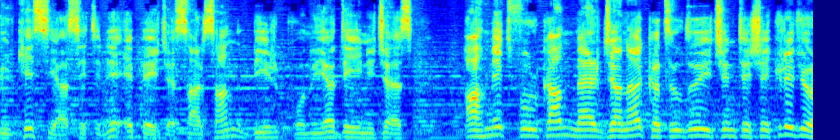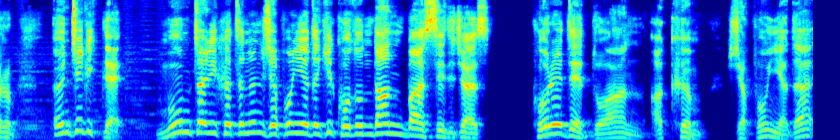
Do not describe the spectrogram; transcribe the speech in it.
ülke siyasetini epeyce sarsan bir konuya değineceğiz. Ahmet Furkan Mercan'a katıldığı için teşekkür ediyorum. Öncelikle Moon tarikatının Japonya'daki kolundan bahsedeceğiz. Kore'de doğan akım Japonya'da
